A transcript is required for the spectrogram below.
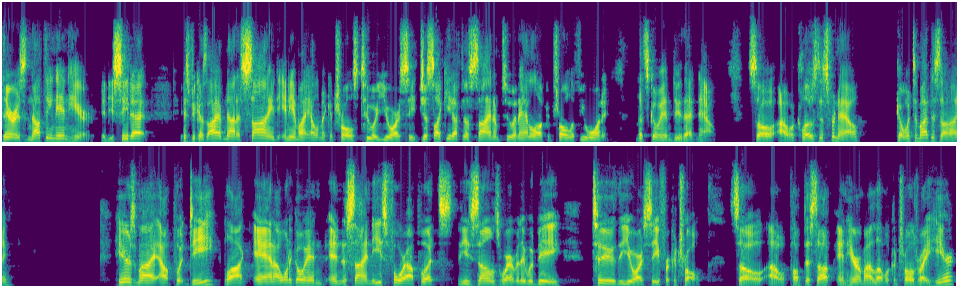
there is nothing in here. And you see that? It's because I have not assigned any of my element controls to a URC, just like you'd have to assign them to an analog control if you wanted. Let's go ahead and do that now. So I will close this for now, go into my design, here's my output D block, and I want to go ahead and, and, assign these four outputs, these zones, wherever they would be, to the URC for control. So I will pump this up, and here are my level controls right here.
